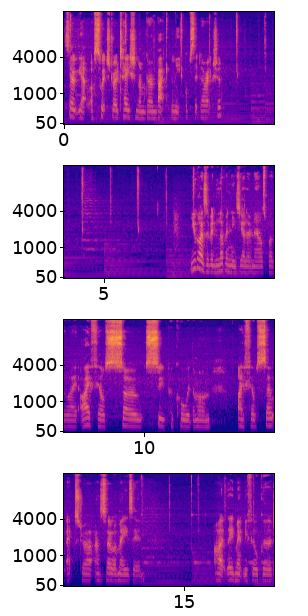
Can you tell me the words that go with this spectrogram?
So yeah, I've switched rotation. I'm going back in the opposite direction. You guys have been loving these yellow nails, by the way. I feel so super cool with them on. I feel so extra and so amazing. I, they make me feel good.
